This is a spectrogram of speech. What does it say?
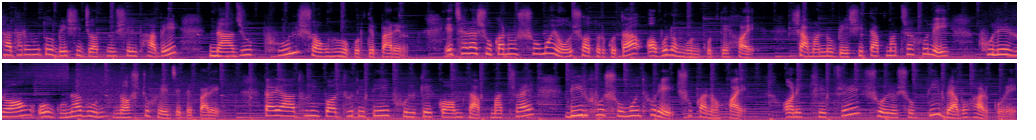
সাধারণত বেশি যত্নশীলভাবে নাজুক ফুল সংগ্রহ করতে পারেন। এছাড়া শুকানোর সময়ও সতর্কতা অবলম্বন করতে হয়। সামান্য বেশি তাপমাত্রা হলেই ফুলের রং ও গুণাগুণ নষ্ট হয়ে যেতে পারে। তাই আধুনিক পদ্ধতিতে ফুলকে কম তাপমাত্রায় দীর্ঘ সময় ধরে শুকানো হয়। অনেক ক্ষেত্রে সৌরশক্তি ব্যবহার করে।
